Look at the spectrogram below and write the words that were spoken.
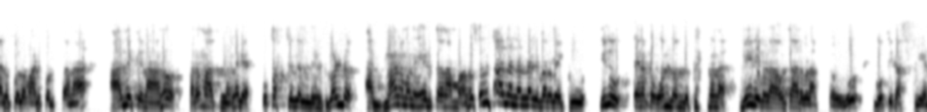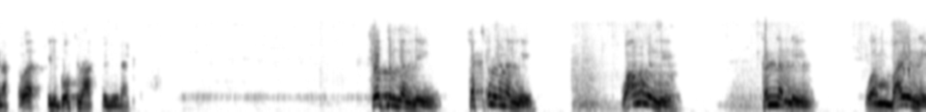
ಅನುಕೂಲ ಮಾಡಿಕೊಡ್ತಾನ? ಅದಕ್ಕೆ ನಾನು ಪರಮಾತ್ಮ ನನಗೆ ಉಪಸ್ಥದಲ್ಲಿ ನಿಂತ್ಕೊಂಡು ಆ ಜ್ಞಾನವನ್ನು ನೀಡ್ತಾನ ನಮ್ಮ ಅನುಸಂಧಾನ ನನ್ನಲ್ಲಿ ಬರಬೇಕು. ಇದು ಏನಪ್ಪ, ಒಂದೊಂದು ಕೃಷ್ಣನ ಲೀಲೆಗಳ ಅವತಾರಗಳಾಗ್ತವೆ ಇವು. ಗೋಪಿಕಾ ಸ್ತ್ರೀಯರಾಗ್ತವ ಇದು ಗೋಕುಲ ಆಗ್ತದೆ ಕ್ಷೇತ್ರದಲ್ಲಿ, ಚಕ್ಷುರಿನಲ್ಲಿ ವಾಮದಲ್ಲಿ ಕಣ್ಣಲ್ಲಿ ಬಾಯಲ್ಲಿ,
